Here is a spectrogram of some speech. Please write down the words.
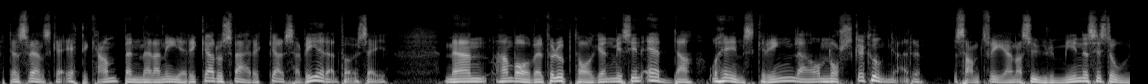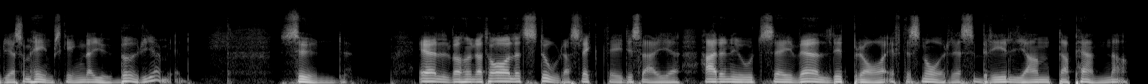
den svenska ättekampen mellan Erikar och Sverkar serverad för sig. Men han var väl för upptagen med sin Edda och Heimskringla om norska kungar samt Svearnas urminnes historia som Heimskringla ju börjar med. Synd. 1100-talets stora släktfejd i Sverige hade nu gjort sig väldigt bra efter Snorres briljanta penna.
